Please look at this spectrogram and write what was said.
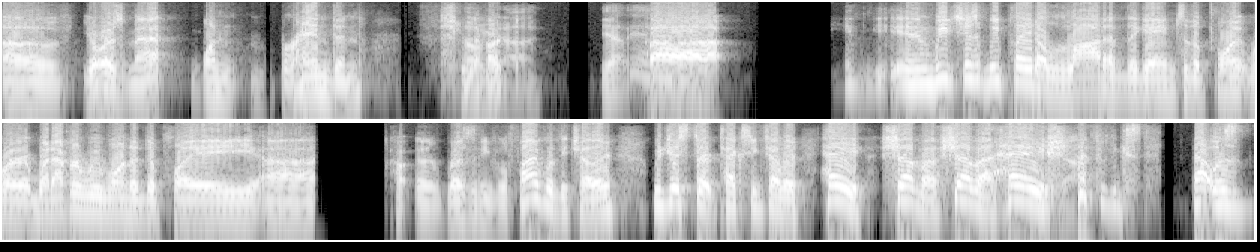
of yours, Matt, one Brandon. oh, Schlark. yeah. Yeah, yeah. Uh, and we just we played a lot of the game to the point where whenever we wanted to play uh, uh, Resident Evil Five with each other, we just start texting each other, "Hey, Sheva, Sheva, hey!" Yeah. Sheva," because that was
